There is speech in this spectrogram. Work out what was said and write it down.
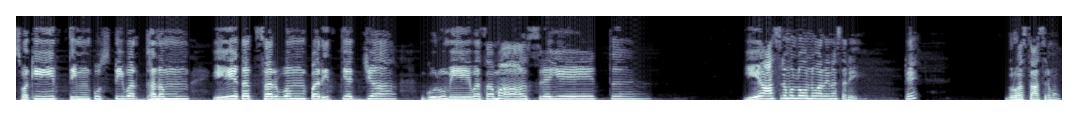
స్వకీర్తిం పుష్టివర్ధనం ఏతత్ సర్వం పరిత్యజ్య గురుమేవ సమాశ్రయేత్. ఏ ఆశ్రమంలో ఉన్నవారైనా సరే అంటే గృహస్థాశ్రమం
